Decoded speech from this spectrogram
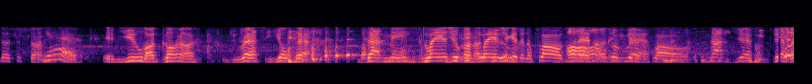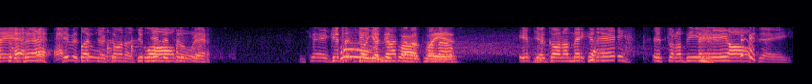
sister, son, Yes. if you are gonna dress your best, that means Lance, you're gonna Lance, do you get an applause for that, all honey. the you get an applause. not just just Lance, your best, give it but to you're him. gonna do Give it all to the him. rest. Okay, Get the, so you're the not gonna applause, come Lance. out. If you're gonna make an A, it's gonna be an A all day.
